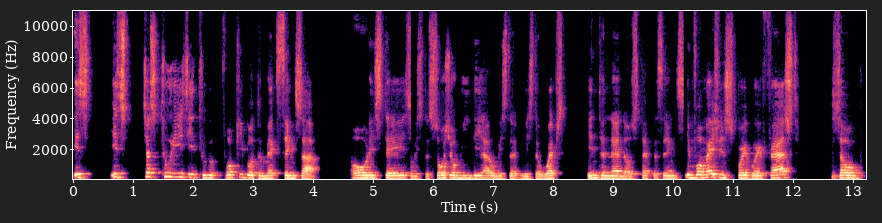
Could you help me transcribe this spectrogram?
it's it's just too easy to for people to make things up. All these days with the social media, with the with the web, internet, those type of things, information spread very fast. So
